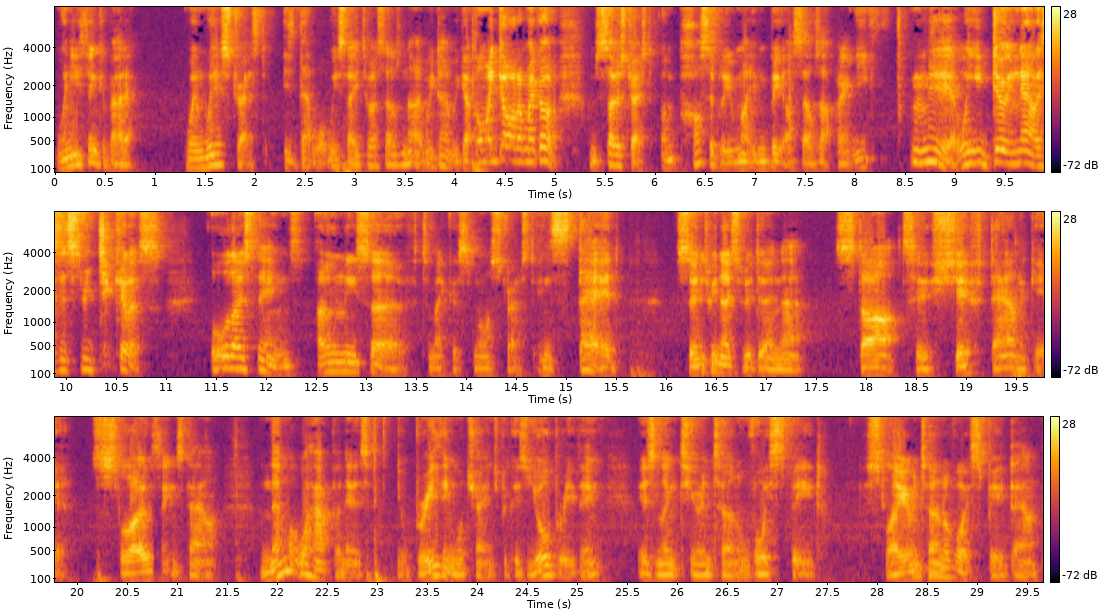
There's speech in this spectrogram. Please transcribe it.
When you think about it, when we're stressed, is that what we say to ourselves? No, we don't. We go, oh my God, oh my God, I'm so stressed. And possibly we might even beat ourselves up. Going, yeah, what are you doing now? This is ridiculous. All those things only serve to make us more stressed. Instead, as soon as we notice we're doing that, start to shift down a gear, slow things down. And then what will happen is your breathing will change because your breathing is linked to your internal voice speed. slow your internal voice speed down,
